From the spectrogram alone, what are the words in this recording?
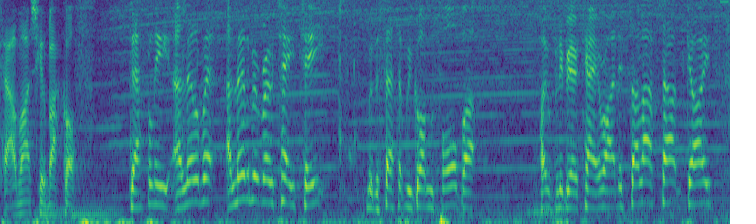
Okay, I'm actually gonna back off. Definitely a little bit, a little bit rotatey with the setup we've gone for, but hopefully be okay. Right, this is our last chance, guys.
